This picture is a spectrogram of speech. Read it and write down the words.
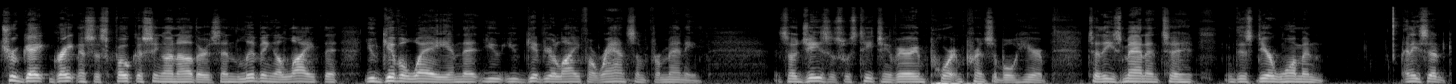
True greatness is focusing on others and living a life that you give away and that you, you give your life a ransom for many. So Jesus was teaching a very important principle here to these men and to this dear woman. And he said,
